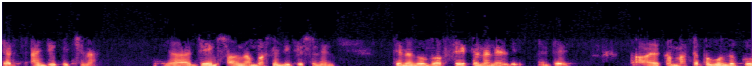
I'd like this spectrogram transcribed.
చర్చ్ అని చూపించిన. జేమ్స్ సాంగ్ నంబర్స్ని చూపిస్తాను నేను. సినగోగ్ ఆఫ్ సేటన్ అనేది. అంటే ఆ యొక్క మట్టపు గుండుకు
